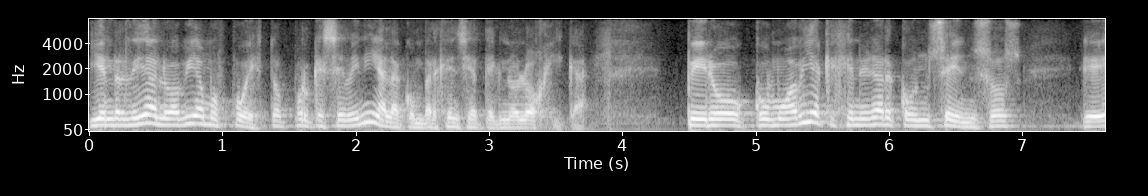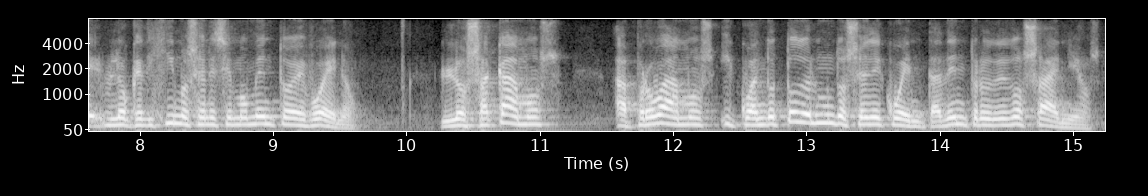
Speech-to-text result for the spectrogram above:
Y en realidad lo habíamos puesto porque se venía la convergencia tecnológica. Pero como había que generar consensos, eh, lo que dijimos en ese momento es, bueno, lo sacamos, aprobamos y cuando todo el mundo se dé cuenta dentro de dos años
